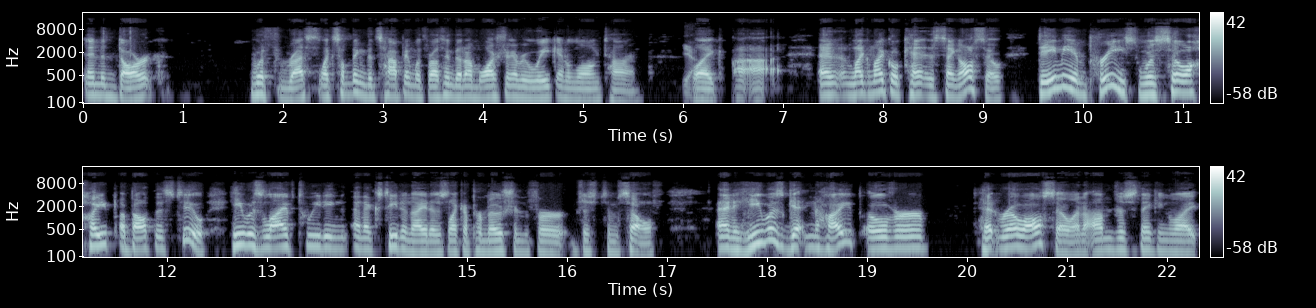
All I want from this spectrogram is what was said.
in the dark with rest like something that's happening with wrestling that I'm watching every week in a long time. Yeah. Like uh, and like Michael Kent is saying also, Damian Priest was so hype about this too. He was live tweeting NXT tonight as like a promotion for just himself. And he was getting hype over Hit Row also. And I'm just thinking like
